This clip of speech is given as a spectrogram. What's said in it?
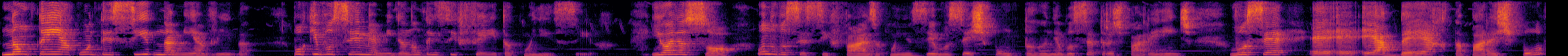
não tem acontecido na minha vida? Porque você, minha amiga, não tem se feito a conhecer. E olha só, quando você se faz a conhecer, você é espontânea, você é transparente, você é, é, é aberta para expor,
